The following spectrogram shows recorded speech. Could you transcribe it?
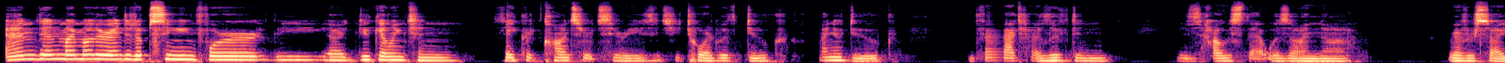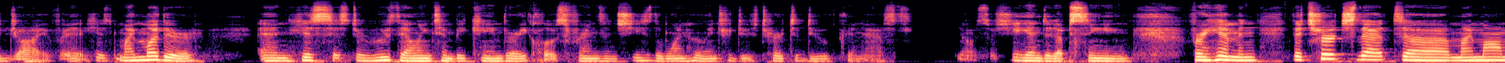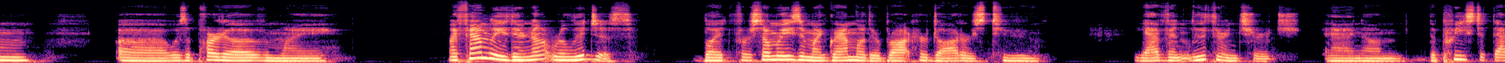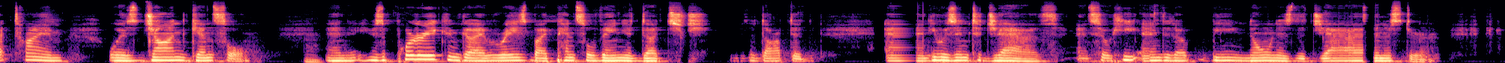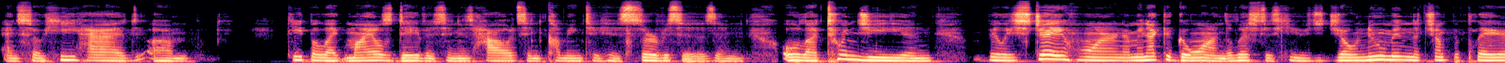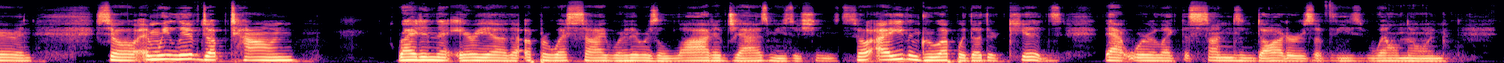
and then my mother ended up singing for the uh, Duke Ellington Sacred Concert Series, and she toured with Duke. I knew Duke. In fact, I lived in his house that was on uh, Riverside Drive. Uh, his, my mother and his sister Ruth Ellington became very close friends, and she's the one who introduced her to Duke and asked, you know, so she ended up singing for him. And the church that uh, my mom uh, was a part of, my my family, they're not religious, but for some reason, my grandmother brought her daughters to the Advent Lutheran Church, and um, the priest at that time was John Gensel. Mm. And he was a Puerto Rican guy raised by Pennsylvania Dutch. He was adopted. And he was into jazz. And so he ended up being known as the jazz minister. And so he had um, people like Miles Davis in his house and coming to his services, and Olatunji and Billy Strayhorn. I mean, I could go on. The list is huge. Joe Newman, the trumpet player, and so, and we lived uptown, right in the area, the Upper West Side, where there was a lot of jazz musicians. So I even grew up with other kids that were like the sons and daughters of these well-known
